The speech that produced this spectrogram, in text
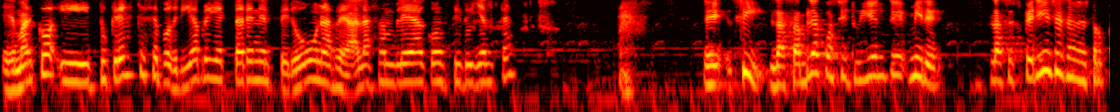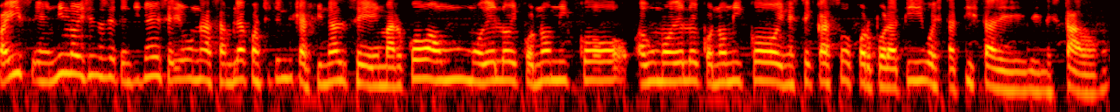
Eh, Marco, ¿y tú crees que se podría proyectar en el Perú una real asamblea constituyente? Eh, sí, la Asamblea Constituyente, mire, las experiencias en nuestro país, en 1979 se dio una Asamblea Constituyente que al final se marcó a un modelo económico, a un modelo económico, en este caso corporativo, estatista de, del Estado. ¿no?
